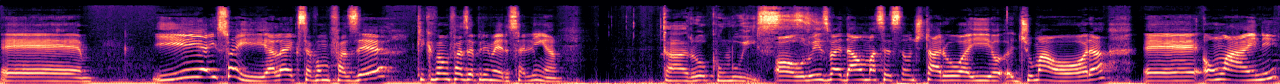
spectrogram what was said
É, E é isso aí. Alexia, vamos fazer? O que, que vamos fazer primeiro, Celinha? Tarô com Luiz. Ó, o Luiz vai dar uma sessão de tarô aí de uma hora, é, online.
